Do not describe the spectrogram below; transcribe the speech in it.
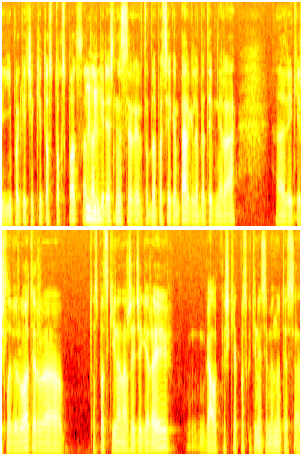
jį pakeičia kitas toks pats ar dar Mhm. geresnis ir, ir tada pasiekiam pergalę, bet taip nėra. Reikia išlaviruoti ir tas pats Kinanas žaidžia gerai, gal kažkiek paskutinėse minutėse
